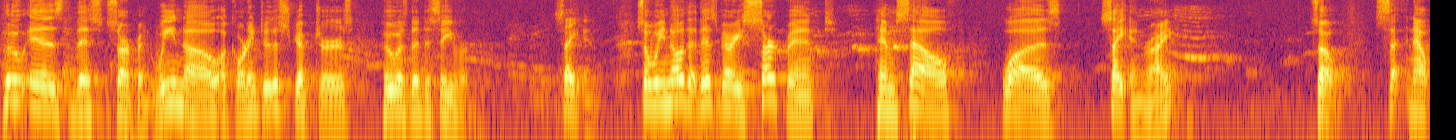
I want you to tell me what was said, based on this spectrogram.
who is this serpent? We know, according to the scriptures, who is the deceiver? Satan. So we know that this very serpent himself was Satan, right? So, now,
